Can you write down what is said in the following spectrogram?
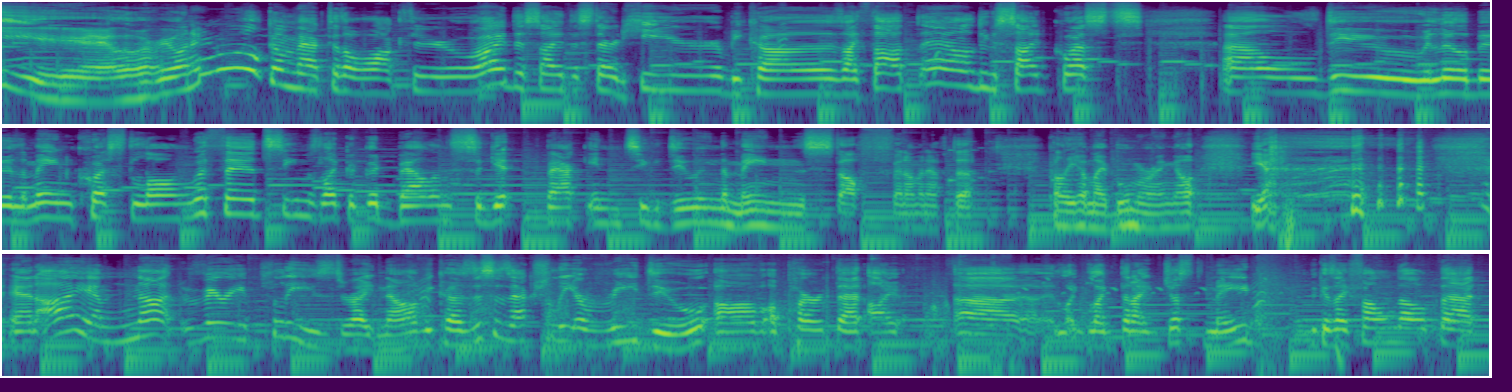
Hello everyone and welcome back to the walkthrough. I decided to start here because I thought eh, I'll do side quests. I'll do a little bit of the main quest along with it. Seems like a good balance to get back into doing the main stuff. And I'm gonna have to probably have my boomerang out. Yeah. and I am not very pleased right now because this is actually a redo of a part that I uh, like like that I just made because I found out that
